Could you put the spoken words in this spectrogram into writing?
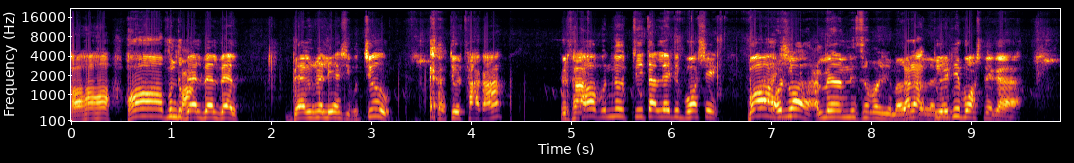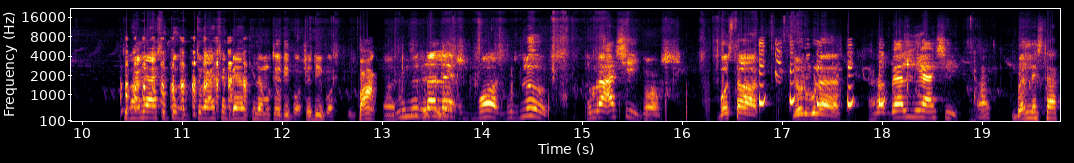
হা? হা হা হা বন্ধু বেল বেল বেল। বেলগুলো নিয়ে আসি বুঝছ? তুই থাক হ্যাঁ? তুই থাক। বন্ধু তুই তাহলে এটি বসে। বস। বুঝলো আমি আর নিচে বসি না না তুই এটি বস নে গা। তোকে আমি আসে তোকে তোকে আসে বেল খেলাম তুই এটি বস এটি বস তুই। বন্ধু তাহলে বস বুঝলো? আমরা আসি। বস। বস থাক লড়বো না। আমরা বেল নিয়ে আসি। বেল নিস থাক।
